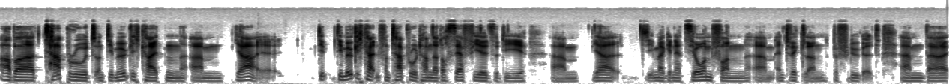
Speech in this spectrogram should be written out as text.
aber Taproot und die Möglichkeiten, ähm, ja, die, die Möglichkeiten von Taproot haben da doch sehr viel so die, ähm, ja, die Imagination von ähm, Entwicklern beflügelt. Ähm, da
